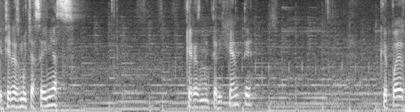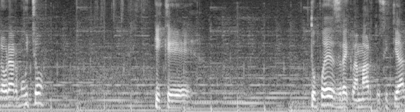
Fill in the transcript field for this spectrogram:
que tienes muchas señas, que eres muy inteligente, que puedes lograr mucho y que tú puedes reclamar tu sitial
